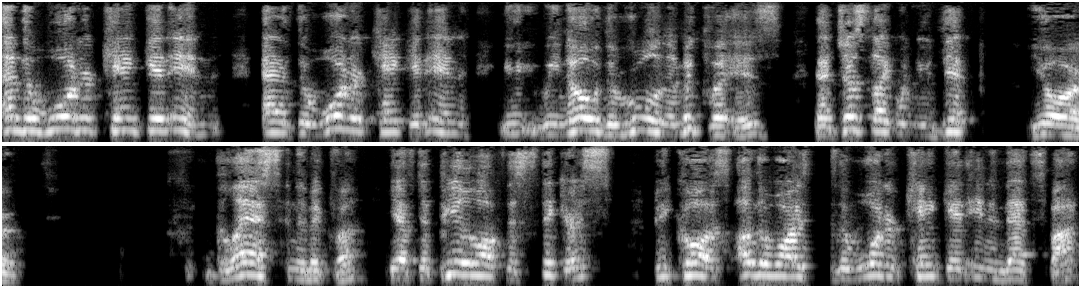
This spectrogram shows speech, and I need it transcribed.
and the water can't get in. And if the water can't get in, you, we know the rule in the mikvah is that just like when you dip your glass in the mikvah, you have to peel off the stickers because otherwise the water can't get in in that spot.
